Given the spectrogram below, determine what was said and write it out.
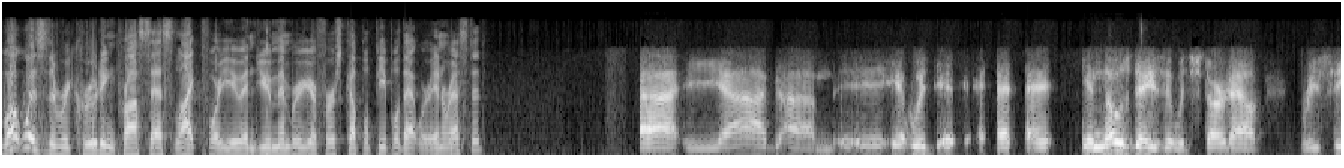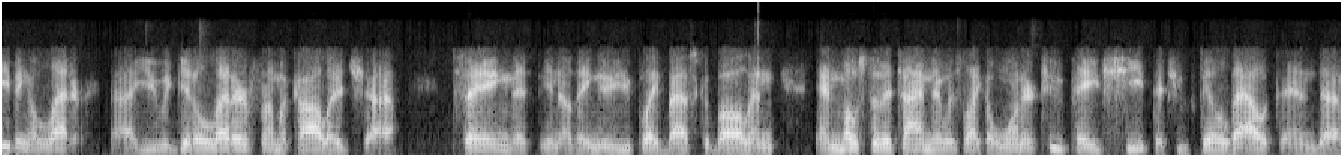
what was the recruiting process like for you? And do you remember your first couple people that were interested? Uh, yeah, um, it, it would. It, it, it, in those days, it would start out receiving a letter. Uh, you would get a letter from a college uh, saying that you know they knew you played basketball, and and most of the time there was like a one or two page sheet that you filled out, and uh,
